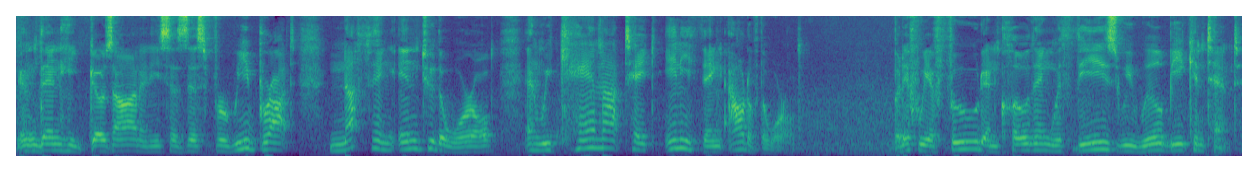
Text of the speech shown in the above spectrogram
And then he goes on and he says this For we brought nothing into the world, and we cannot take anything out of the world. But if we have food and clothing, with these we will be content.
